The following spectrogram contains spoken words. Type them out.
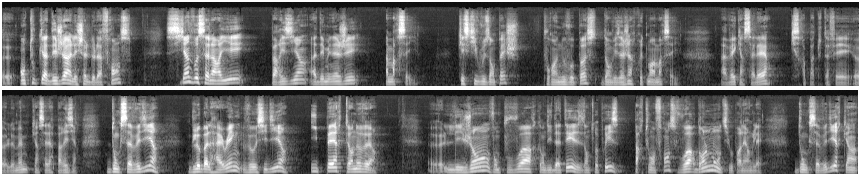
Euh, en tout cas déjà à l'échelle de la France, si un de vos salariés parisiens a déménagé à Marseille, qu'est-ce qui vous empêche pour un nouveau poste d'envisager un recrutement à Marseille avec un salaire qui ne sera pas tout à fait euh, le même qu'un salaire parisien? Donc ça veut dire, global hiring veut aussi dire hyper turnover. Euh, les gens vont pouvoir candidater des entreprises partout en France, voire dans le monde si vous parlez anglais. Donc ça veut dire qu'un un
